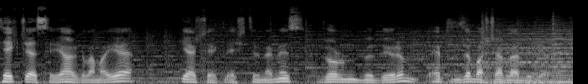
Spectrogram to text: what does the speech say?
tek celse yargılamayı gerçekleştirmemiz zorunludur diyorum. Hepinize başarılar diliyorum.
